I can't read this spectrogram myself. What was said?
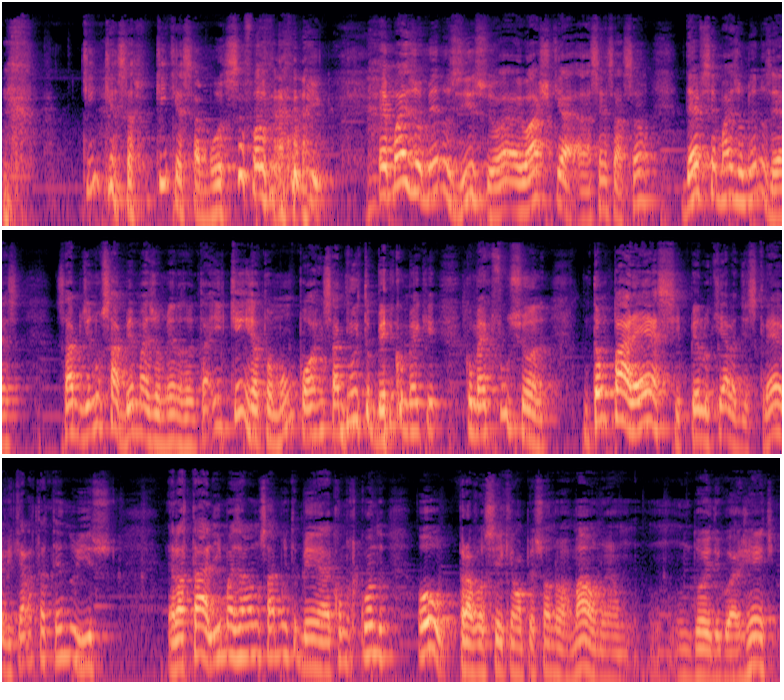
quem que é essa, quem que é essa moça falando comigo? É mais ou menos isso. Eu, acho que a, a, sensação deve ser mais ou menos essa. Sabe, de não saber mais ou menos onde está. E quem já tomou um porre sabe muito bem como é que, como é que funciona. Então parece, pelo que ela descreve, que ela está tendo isso. Ela está ali, mas ela não sabe muito bem. É como quando, ou para você que é uma pessoa normal, não é um, um doido igual a gente,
